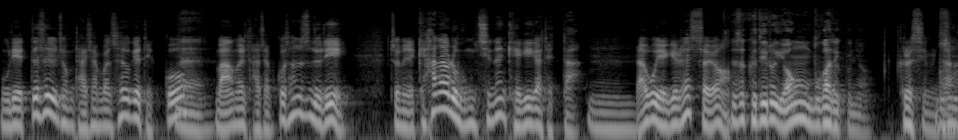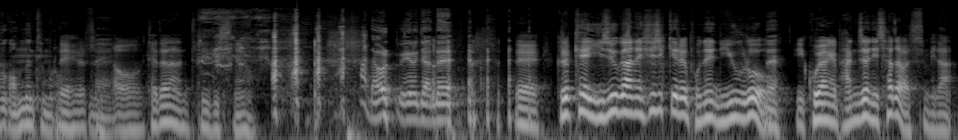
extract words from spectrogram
우리의 뜻을 좀 다시 한번 세우게 됐고 네. 마음을 다잡고 선수들이 좀 이렇게 하나로 뭉치는 계기가 됐다라고 음. 얘기를 했어요. 그래서 그 뒤로 영 무가 됐군요. 그렇습니다. 무승부가 없는 팀으로. 네, 그렇습니다. 어, 대단한 드립이시네요. 아, 나 오늘 왜 이러지 않네. 네, 그렇게 2주간의 휴식기를 보낸 이후로 네. 이 고향의 반전이 찾아왔습니다.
